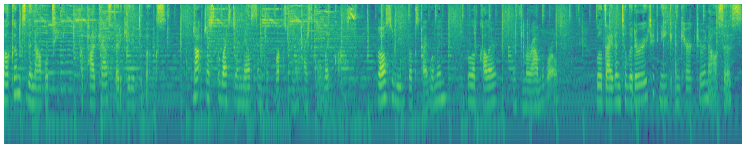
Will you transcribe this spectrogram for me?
Welcome to The Novel Tea, a podcast dedicated to books. Not just the Western male centric books from your high school lit class. We'll also read books by women, people of color, and from around the world. We'll dive into literary technique and character analysis.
